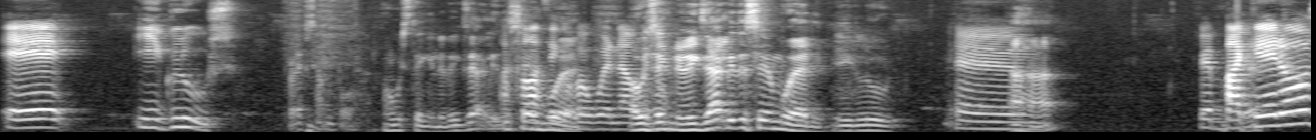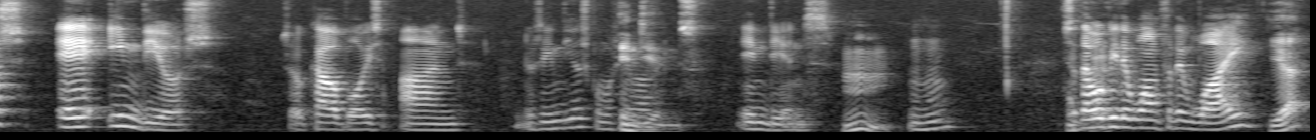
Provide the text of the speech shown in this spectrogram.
eh, e iglús, for example. I was thinking of exactly the I same word. word now, I was thinking of exactly the same word. Igloo. Um, Uh-huh. Eh, Vaqueros e indios. So cowboys and los indios, ¿cómo se llama? Indians. Indians. Mm. So that would be the one for the Y. Yeah.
